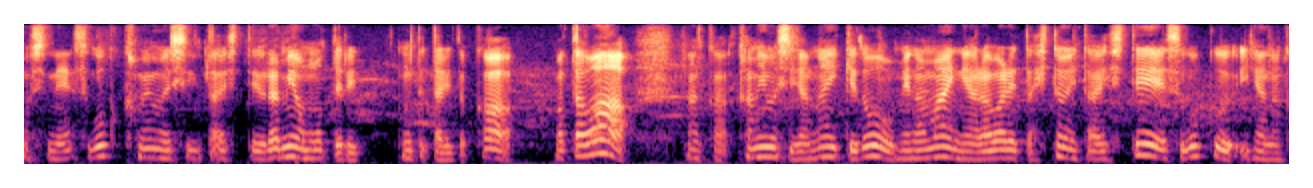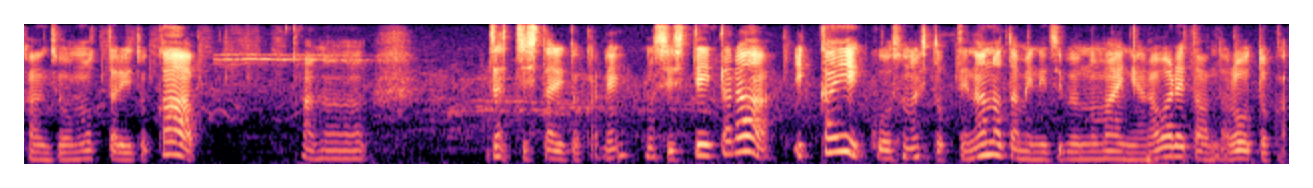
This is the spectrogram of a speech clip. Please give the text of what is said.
もしねすごくカメムシに対して恨みを持ってる持ってたりとかまたはなんかカメムシじゃないけど目の前に現れた人に対してすごく嫌な感情を持ったりとかあのジャッジしたりとかねもししていたら一回こうその人って何のために自分の前に現れたんだろうとか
